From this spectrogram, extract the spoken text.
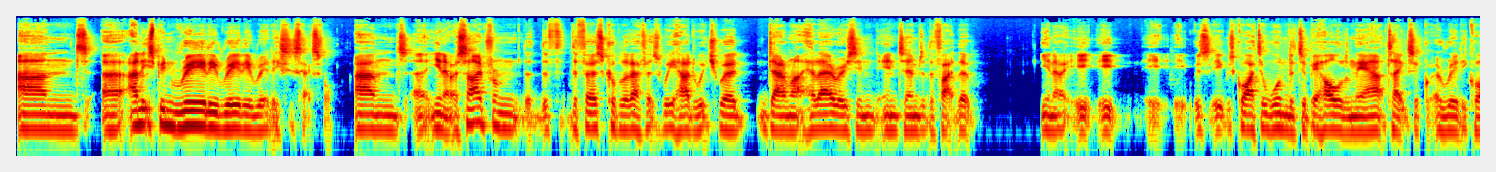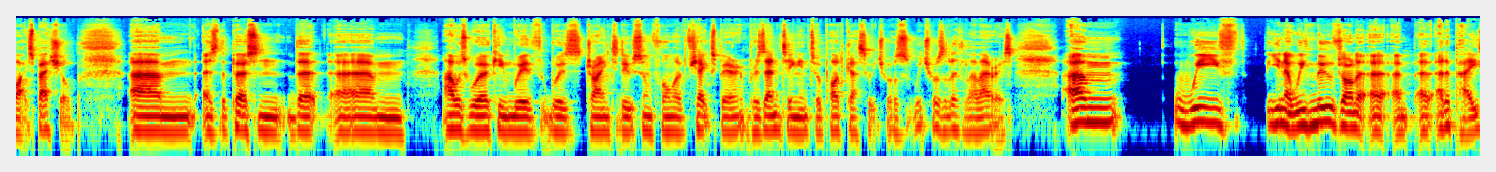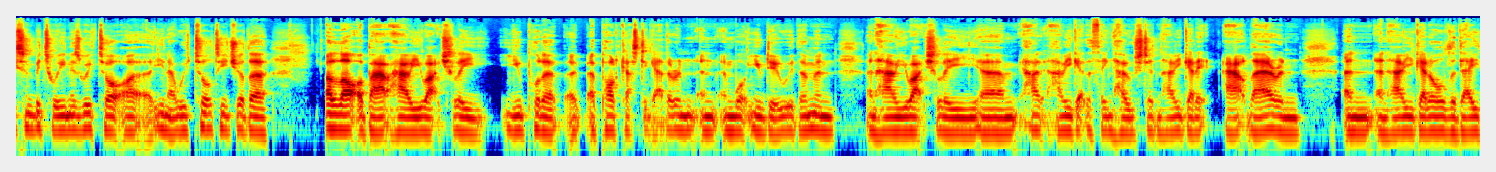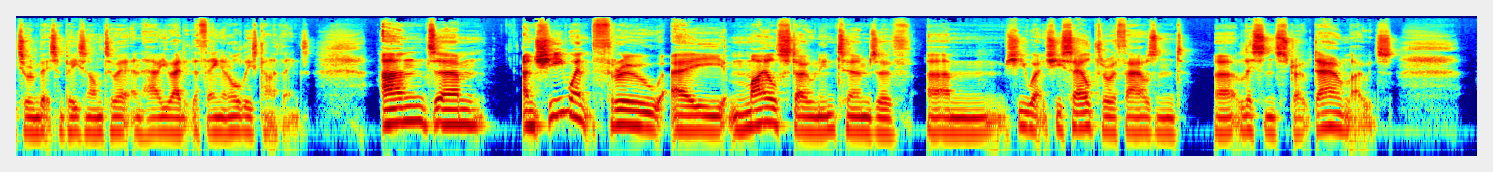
and uh, and it's been really, really, really successful. And uh, you know, aside from the, the, the first couple of efforts we had, which were downright hilarious in, in terms of the fact that you know it, it it, it, was it was quite a wonder to behold, and the outtakes are, are really quite special. Um, as the person that um, I was working with was trying to do some form of Shakespeare and presenting into a podcast, which was which was a little hilarious. Um, we've you know we've moved on at a, at a pace, and between us, we've taught uh, you know we've taught each other a lot about how you actually you put a, a, a podcast together and, and, and what you do with them and and how you actually um, how, how you get the thing hosted and how you get it out there and and and how you get all the data and bits and pieces onto it and how you edit the thing and all these kind of things. And um, and she went through a milestone in terms of um, she went she sailed through a thousand uh, stroke downloads.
